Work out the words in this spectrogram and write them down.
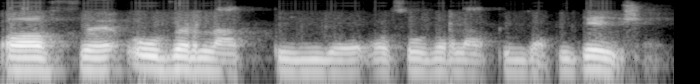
of overlapping of overlapping applications.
